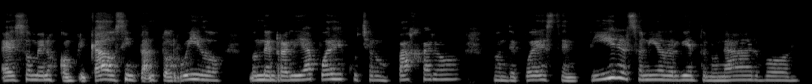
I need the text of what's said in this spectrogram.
a eso menos complicado, sin tanto ruido, donde en realidad puedes escuchar un pájaro, donde puedes sentir el sonido del viento en un árbol,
